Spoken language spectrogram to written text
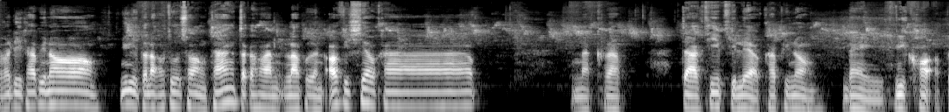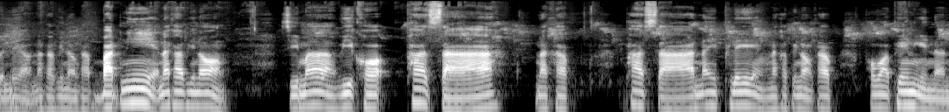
สวัสดีครับพี่น้องยินดีต้อนรับเข้าสู่ช่องช้างจักรพันธ์ลาเพลินออฟฟิเชียลครับนะครับ จากที่ที่แล้วครับพี่น้องได้วิเคราะห์ไปแล้วนะครับพี่น้องครับ บัดนี้นะครับพี่น้องสีมาวิเคราะห์ภาษานะครับ ภาษาในเพลงนะครับพี่น้องครับ เพราะว่าเพลงนี้นั้น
